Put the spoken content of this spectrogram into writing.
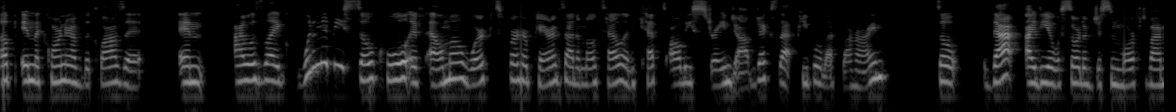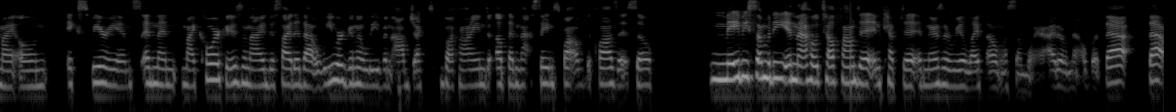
up in the corner of the closet. And I was like, wouldn't it be so cool if Alma worked for her parents at a motel and kept all these strange objects that people left behind? So that idea was sort of just morphed by my own experience and then my coworkers and I decided that we were going to leave an object behind up in that same spot of the closet so maybe somebody in that hotel found it and kept it and there's a real life Alma somewhere I don't know but that that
